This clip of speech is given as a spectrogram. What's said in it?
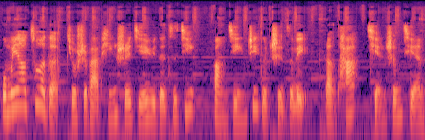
我们要做的就是把平时结余的资金放进这个池子里，让它钱生钱。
